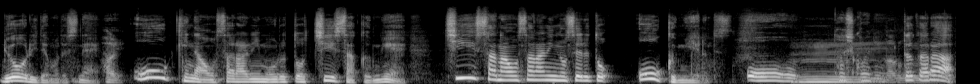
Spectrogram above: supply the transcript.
料理でもですね、はい大きなお皿に盛ると小さく見え小さなお皿に乗せると多く見えるんですおお確かにだから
